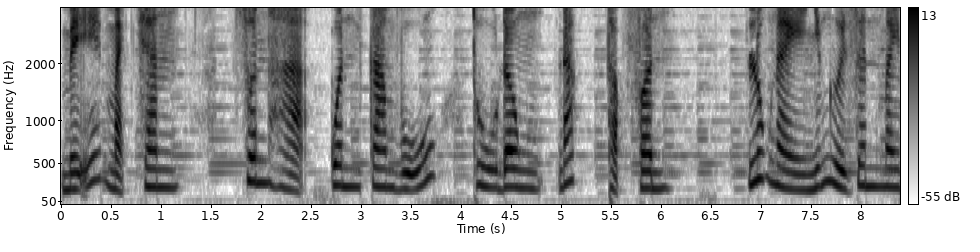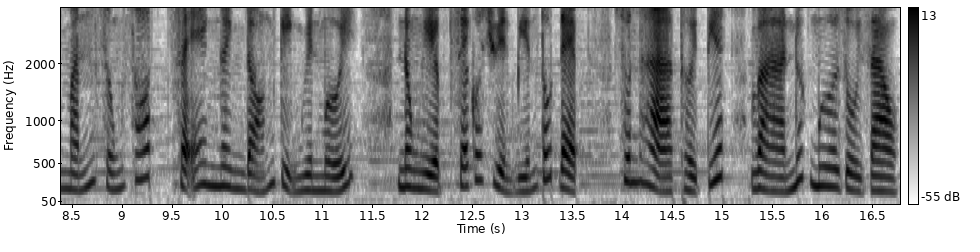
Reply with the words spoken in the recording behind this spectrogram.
mễ mạch chăn, xuân hạ quân cam vũ, thu đông đắc thập phân. Lúc này những người dân may mắn sống sót sẽ nghênh đón kỷ nguyên mới, nông nghiệp sẽ có chuyển biến tốt đẹp, xuân hạ thời tiết và nước mưa dồi dào,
